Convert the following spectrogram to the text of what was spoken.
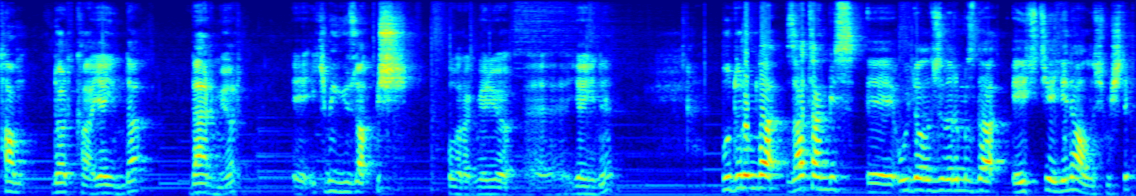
tam 4K yayında vermiyor. E, 2160 olarak veriyor e, yayını. Bu durumda zaten biz e, uydu alıcılarımızda HD'ye yeni alışmıştık.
